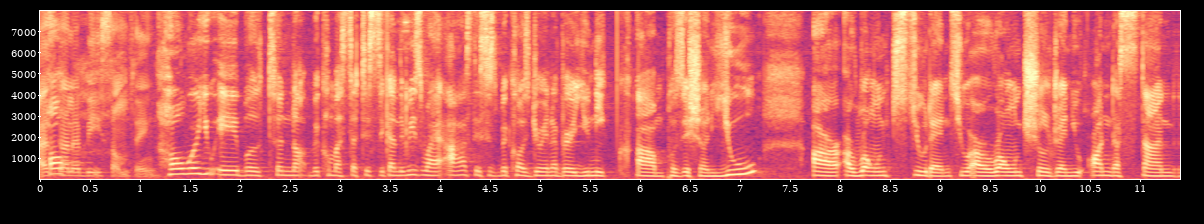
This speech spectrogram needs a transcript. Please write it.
How- gonna be something. How were you able to not become a statistic? And the reason why I ask this is because you're in a very unique um, position. You are around students, you are around children, you understand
